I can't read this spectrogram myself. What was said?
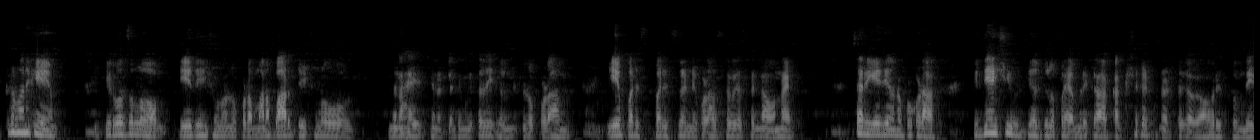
ఇక్కడ మనకి ఈ రోజుల్లో ఏ దేశంలోనూ కూడా మన భారతదేశంలో మినహాయించినట్లయితే మిగతా దేశాలన్నింటిలో కూడా ఏ పరిస్థితి పరిస్థితులన్నీ కూడా అస్తవ్యస్తంగా ఉన్నాయి. సరే ఏది కూడా విదేశీ విద్యార్థులపై అమెరికా కక్ష కట్టినట్టుగా వ్యవహరిస్తుంది.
